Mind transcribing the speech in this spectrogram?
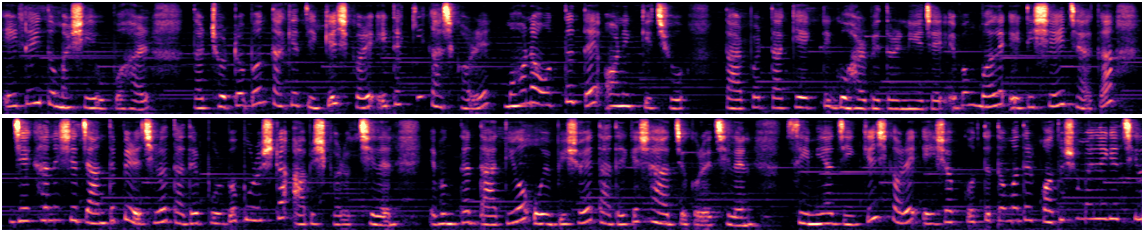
এটাই তোমার সেই উপহার। তার ছোট বোন তাকে জিজ্ঞেস করে, এটা কি কাজ করে? মোহনা উত্তর দেয়, অনেক কিছু। তারপর তাকে একটি গুহার ভেতরে নিয়ে যায় এবং বলে, এটি সেই জায়গা যেখানে সে জানতে পেরেছিল তাদের পূর্বপুরুষরা আবিষ্কারক ছিলেন এবং তার দাদিও ওই বিষয়ে তাদেরকে সাহায্য করেছিলেন। সিমিয়া জিজ্ঞেস করে, এইসব করতে তোমাদের কত সময় লেগেছিল?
